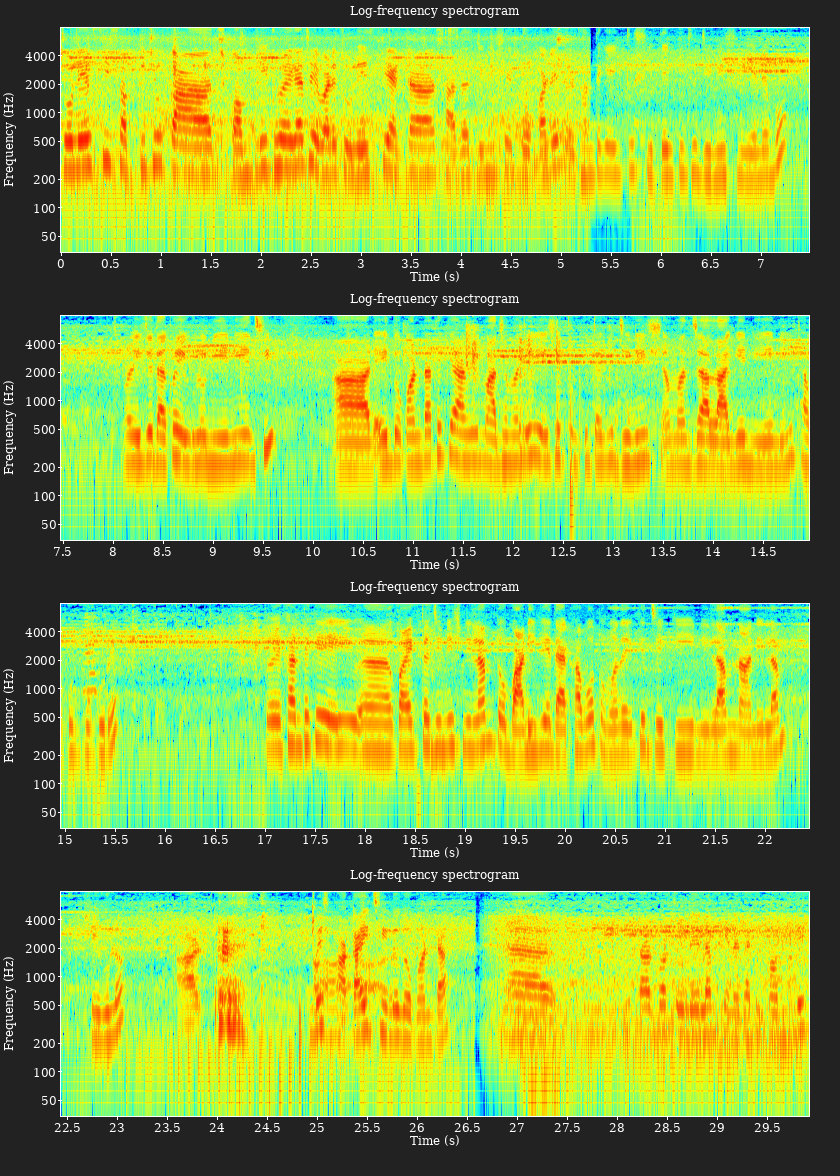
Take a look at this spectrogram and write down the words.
চলে এসেছি সব কিছু কাজ কমপ্লিট হয়ে গেছে, এবারে চলে এসেছি একটা সাজার জিনিসের দোকানে। তো এখান থেকে একটু শীতের কিছু জিনিস নিয়ে নেব। আর এই যে দেখো, এগুলো নিয়ে নিয়েছি। আর এই দোকানটা থেকে আমি মাঝে মাঝেই এসে টুকিটাকি জিনিস আমার যা লাগে নিয়ে নিই ঠাকুর পুকুরে। তো এখান থেকে এই কয়েকটা জিনিস নিলাম। তো বাড়ি গিয়ে দেখাবো তোমাদেরকে যে কি নিলাম, না নিলাম সেগুলো। আর বেশ ফাঁকাই ছিল দোকানটা। তারপর চলে এলাম কেনাকাটি কমপ্লিট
